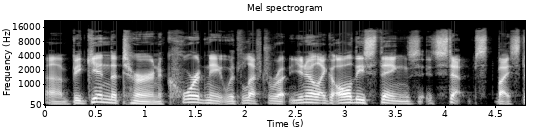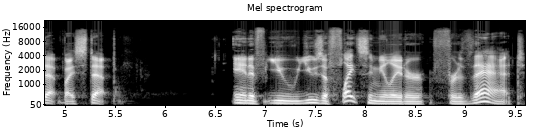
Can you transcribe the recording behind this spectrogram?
uh, begin the turn coordinate with left right you know like all these things steps by step by step and if you use a flight simulator for that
